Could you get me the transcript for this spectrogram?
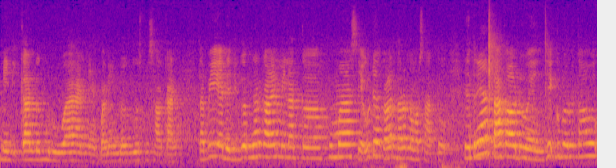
pendidikan keguruan yang paling bagus misalkan. Tapi ada juga misalnya kalian minat ke humas ya udah kalian taruh nomor satu. Dan ternyata kalau di UNJ gue baru tahu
